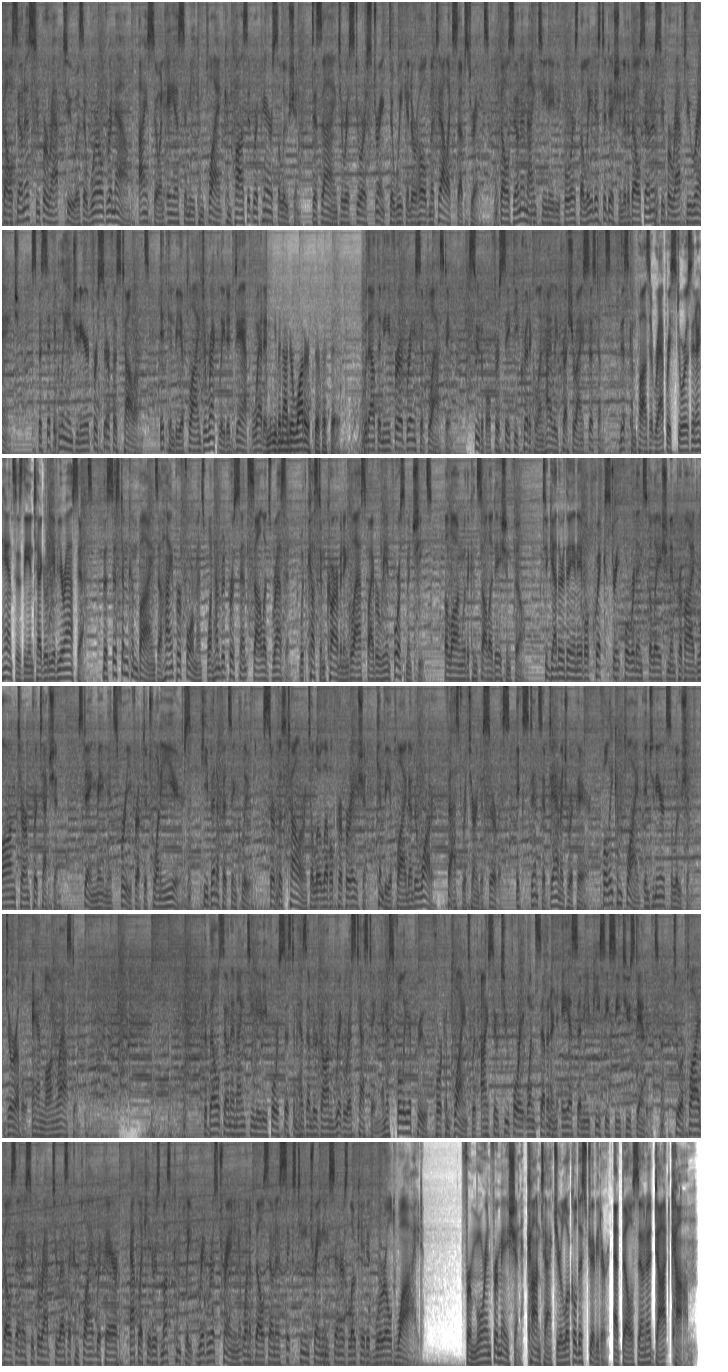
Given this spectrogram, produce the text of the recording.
Belzona Super Wrap 2 is a world-renowned ISO and ASME compliant composite repair solution designed to restore strength to weakened or holed metallic substrates. Belzona 1984 is the latest addition to the Belzona Super Wrap 2 range. Specifically engineered for surface tolerance, it can be applied directly to damp, wet, and even underwater surfaces without the need for abrasive blasting. Suitable for safety-critical and highly pressurized systems, this composite wrap restores and enhances the integrity of your assets. The system combines a high-performance 100% solids resin with custom carbon and glass fiber reinforcement sheets, along with a consolidation film. Together, they enable quick, straightforward installation and provide long-term protection staying maintenance free for up to 20 years. Key benefits include surface tolerant to low level preparation, can be applied underwater, fast return to service, extensive damage repair, fully compliant engineered solution, durable and long lasting. The Belzona 1984 system has undergone rigorous testing and is fully approved for compliance with ISO 24817 and ASME PCC2 standards. To apply Belzona Super Wrap 2 as a compliant repair, applicators must complete rigorous training at one of Belzona's 16 training centers located worldwide. For more information, contact your local distributor at belzona.com.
